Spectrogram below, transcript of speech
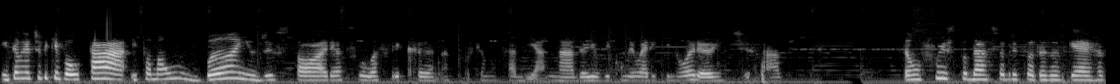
Então eu tive que voltar e tomar um banho de história sul-africana, porque eu não sabia nada e eu vi como eu era ignorante, sabe? Então fui estudar sobre todas as guerras,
